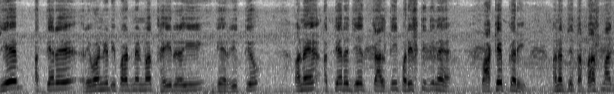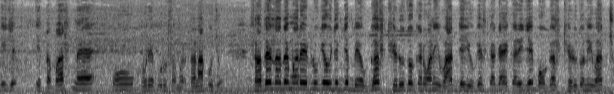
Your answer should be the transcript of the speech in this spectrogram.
જે અત્યારે રેવન્યુ ડિપાર્ટમેન્ટમાં થઈ રહી ગેરરીતિઓ અને અત્યારે જે ચાલતી પરિસ્થિતિને વાકેફ કરી અને જે તપાસ માગી છે, એ તપાસને હું પૂરેપૂરું સમર્થન આપું છું. સાથે સાથે મારે એટલું કહેવું છે કે જે બોગસ ખેડૂતો કરવાની વાત જે યોગેશ કાકાએ કરી છે, બોગસ ખેડૂતોની વાત છ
